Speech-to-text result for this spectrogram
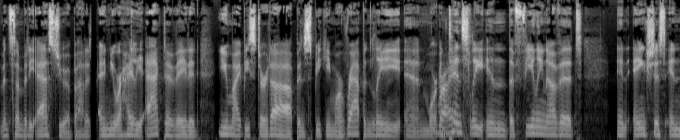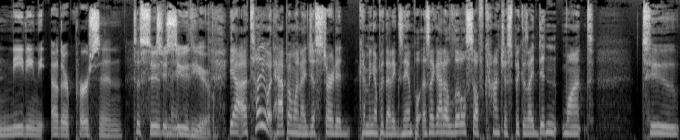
and somebody asked you about it and you were highly activated, you might be stirred up and speaking more rapidly and more right. intensely in the feeling of it and anxious and needing the other person to soothe to me. soothe you. Yeah, I'll tell you what happened when I just started coming up with that example is I got a little self-conscious because I didn't want to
